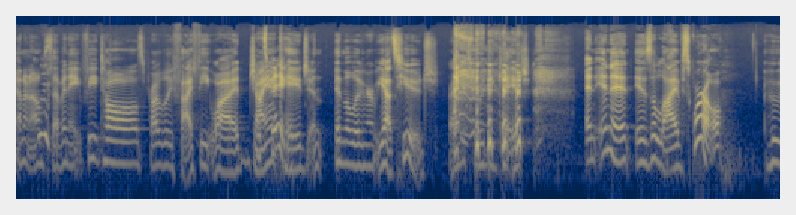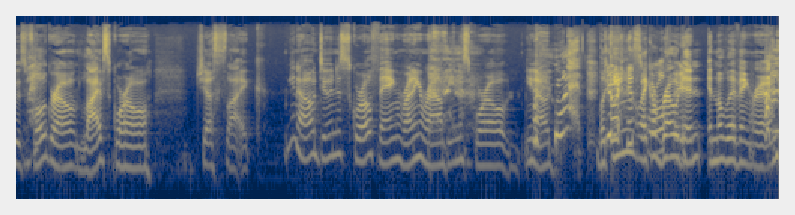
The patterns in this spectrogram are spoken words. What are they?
I don't know seven eight feet tall. It's probably five feet wide. Giant cage in, in the living room. Yeah, it's huge. Right, it's a really big cage. And in it is a live squirrel who's full grown, live squirrel, just like, you know, doing his squirrel thing, running around, being a squirrel, you know, looking like a rodent in the living room.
